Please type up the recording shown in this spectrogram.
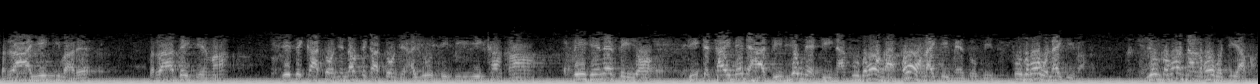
တရားရေးကြည့်ပါလေတရားသိကျင်မှာစိတ်စိတ်ကတော့ညနောက်စိတ်ကတော့ညအယုစီတီခါခါ သိခြင်းနဲ့သိရောဒီတထိုင်နဲ့ဟာဒီရုပ်နဲ့ဒီနာသူ့သဘောကဖောင်းလိုက်ကြည့်မယ်ဆိုပြီးသူ့သဘောကိုလိုက်ကြည့်ပါယုံသဘောနာသဘောကိုကြည့်ရမှာ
